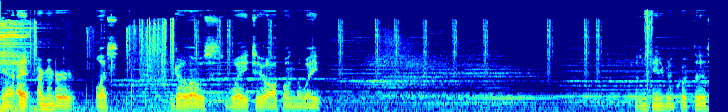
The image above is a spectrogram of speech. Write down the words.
Yeah, I I remember last go I was way too off on the weight. Because we can't even equip this.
